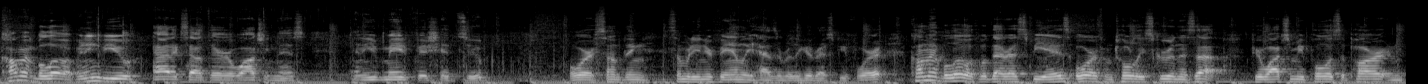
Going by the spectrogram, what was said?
Comment below if any of you addicts out there are watching this and you've made fish head soup or something, somebody in your family has a really good recipe for it. Comment below with what that recipe is or if I'm totally screwing this up. If you're watching me pull this apart and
